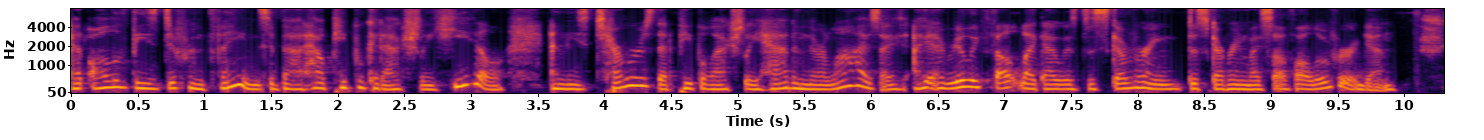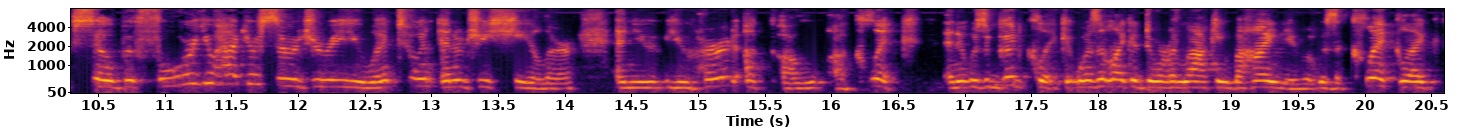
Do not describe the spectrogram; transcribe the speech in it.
at all of these different things about how people could actually heal and these terrors that people actually had in their lives. I, I really felt like I was discovering discovering myself all over again. So before you had your surgery, you went to an energy healer and you, you heard a, a, a click and it was a good click. It wasn't like a door locking behind you. It was a click like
